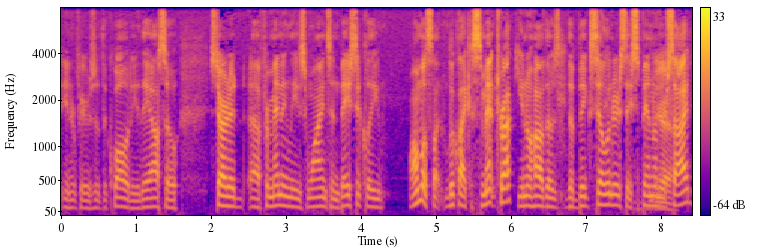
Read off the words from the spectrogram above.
interferes with the quality. They also started uh, fermenting these wines and basically almost like look like a cement truck. You know how those the big cylinders they spin on their side.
